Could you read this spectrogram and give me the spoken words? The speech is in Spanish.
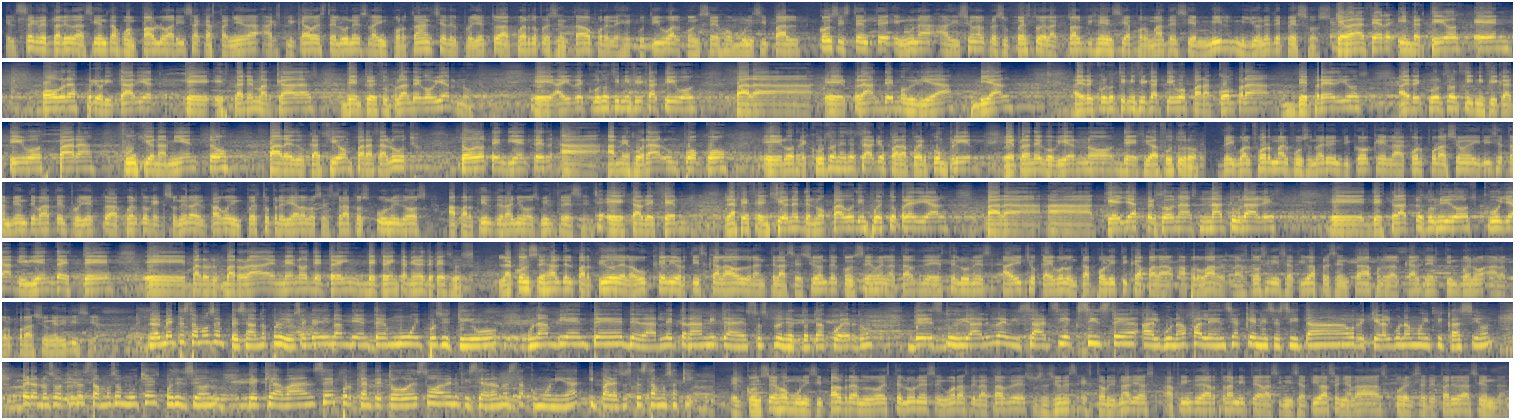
El secretario de Hacienda, Juan Pablo Ariza Castañeda, ha explicado este lunes la importancia del proyecto de acuerdo presentado por el Ejecutivo al Consejo Municipal, consistente en una adición al presupuesto de la actual vigencia por más de 100 mil millones de pesos. Que van a ser invertidos en obras prioritarias que están enmarcadas dentro de su plan de gobierno. Eh, hay recursos significativos para el plan de movilidad vial, hay recursos significativos para compra de predios, hay recursos significativos para funcionamiento, para educación, para salud. Todo tendientes a, mejorar un poco eh, los recursos necesarios para poder cumplir el plan de gobierno de Ciudad Futuro. De igual forma, el funcionario indicó que la corporación edilicia también debate el proyecto de acuerdo que exonera del pago de impuesto predial a los estratos 1 y 2 a partir del año 2013. Establecer las exenciones de no pago de impuesto predial para aquellas personas naturales eh, de estratos 1 y 2 cuya vivienda esté eh, valorada en menos de 30, de 30 millones de pesos. La concejal del partido de la U, Kelly Ortiz Calado, durante la sesión del Consejo en la tarde de este lunes, ha dicho que hay voluntad política para aprobar las dos iniciativas presentadas por el alcalde Elkin Bueno a la corporación edilicia. Realmente estamos empezando, pero yo sé que hay un ambiente muy positivo, un ambiente de darle trámite a estos proyectos de acuerdo, de estudiar y revisar si existe alguna falencia que necesita o requiere alguna modificación, pero nosotros estamos a mucha disposición de que avance porque ante todo esto va a beneficiar a nuestra comunidad y para eso es que estamos aquí. El Consejo Municipal reanudó este lunes en horas de la tarde sus sesiones extraordinarias a fin de dar trámite a las iniciativas señaladas por el secretario de Hacienda.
